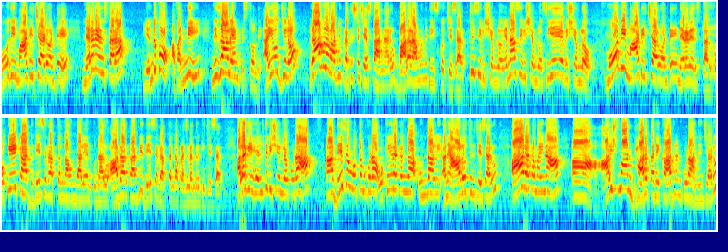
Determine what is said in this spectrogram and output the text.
మోదీ మాట ఇచ్చాడు అంటే నెరవేరుస్తారా? ఎందుకో అవన్నీ నిజాలే అనిపిస్తోంది. అయోధ్యలో రాముల వారిని ప్రతిష్ట చేస్తా అన్నారు. బాలరాముడిని తీసుకొచ్చేశారు. సిసి విషయంలో ఎన్ఆర్సీ విషయంలో సిఏఏ విషయంలో మోదీ మాట ఇచ్చారు అంటే నెరవేరుస్తారు. ఒకే కార్డు దేశవ్యాప్తంగా ఉండాలి అనుకున్నారు. ఆధార్ కార్డుని దేశవ్యాప్తంగా ప్రజలందరికీ చేశారు అలాగే హెల్త్ విషయంలో కూడా ఆ దేశం మొత్తం కూడా ఒకే రకంగా ఉండాలి అనే ఆలోచన చేశారు. ఆ రకమైన ఆయుష్మాన్ భారత్ అనే కార్డులను కూడా అందించారు.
